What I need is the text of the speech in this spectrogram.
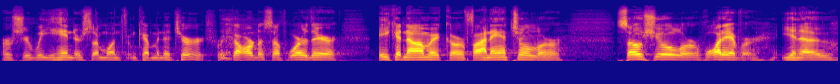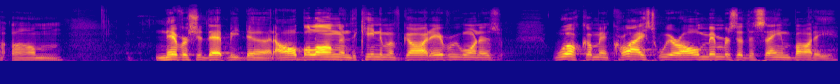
or should we hinder someone from coming to church, regardless of where they're economic or financial or social or whatever, you know. Um, never should that be done. All belong in the kingdom of God. Everyone is welcome in Christ. We are all members of the same body.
